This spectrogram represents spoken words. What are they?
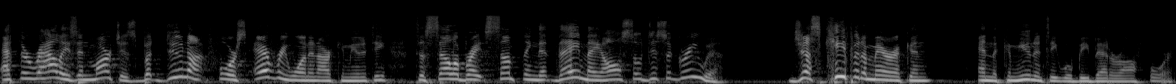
at their rallies and marches. But do not force everyone in our community to celebrate something that they may also disagree with. Just keep it American, and the community will be better off for it.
